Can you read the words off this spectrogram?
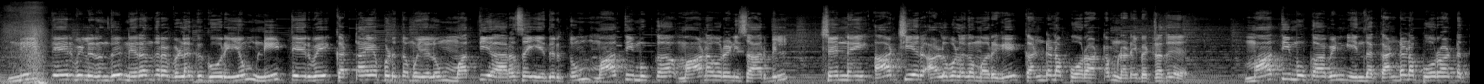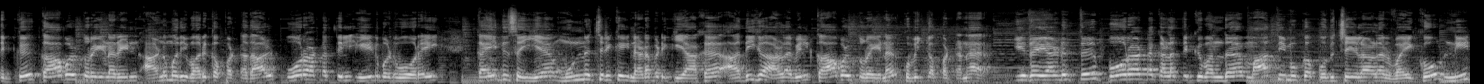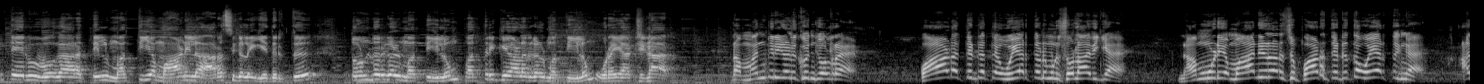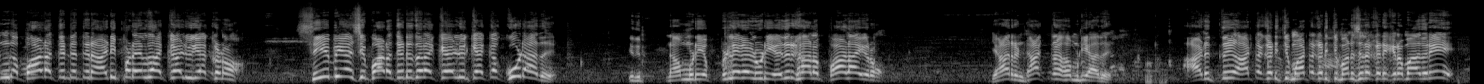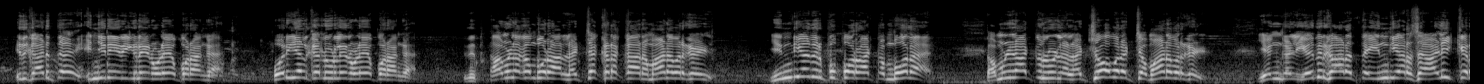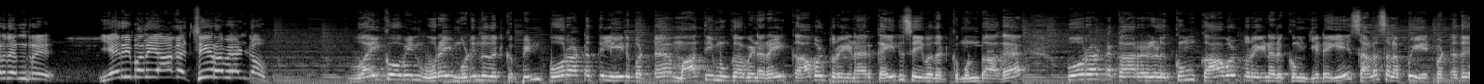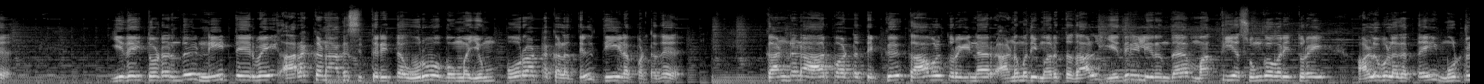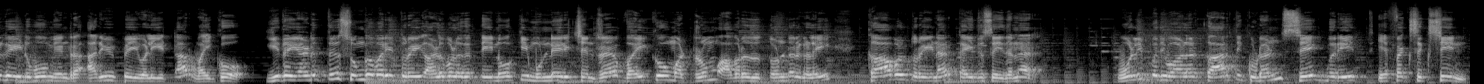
NEET தேர்விலிருந்து நிரந்தர விலக்கு கோரியும் நீட் தேர்வை கட்டாயப்படுத்த முயலும் மத்திய அரசை எதிர்த்தும் மதிமுக மாணவரணி சார்பில் சென்னை ஆட்சியர் அலுவலகம் அருகே கண்டன போராட்டம் நடைபெற்றது. மதிமுகவின் இந்த கண்டன போராட்டத்திற்கு காவல்துறையினரின் அனுமதி மறுக்கப்பட்டதால் போராட்டத்தில் ஈடுபடுவோரை கைது செய்ய முன்னெச்சரிக்கை நடவடிக்கையாக அதிக அளவில் காவல்துறையினர் குவிக்கப்பட்டனர். இதையடுத்து போராட்ட களத்திற்கு வந்த மதிமுக பொதுச் செயலாளர் வைகோ நீட் தேர்வு விவகாரத்தில் மத்திய மாநில அரசுகளை எதிர்த்து தொண்டர்கள் மத்தியிலும் பத்திரிகையாளர்கள் மத்தியிலும் உரையாற்றினார். நான் மந்திரிகளுக்கும் சொல்றேன். பாடத்திட்டத்தை உயர்த்தணும்னு சொல்லாதீங்க. நம்முடைய மாநில அரசு பாடத்திட்டத்தை உயர்த்துங்க. அந்த பாடத்திட்டத்தின் அடிப்படையில் தான் கேள்வி கேட்கணும். சிபிஎஸ்இ பாடத்திட்டத்தில் கேள்வி கேட்க கூடாது. இது நம்முடைய பிள்ளைகளுடைய எதிர்காலம் பாழாயிரும். யாரும் டாக்டர் ஆக முடியாது. அடுத்து ஆட்டை கடிச்சு மாட்டை கடிச்சு மனுஷனை கிடைக்கிற மாதிரி இதுக்கு அடுத்து இன்ஜினியரிங்லேயும் நுழைய போகிறாங்க பொறியியல் கல்லூரிலையும் நுழைய போகிறாங்க இது தமிழகம் பூரா லட்சக்கணக்கான மாணவர்கள் இந்திய எதிர்ப்பு போராட்டம் போல தமிழ்நாட்டில் உள்ள லட்சோப லட்ச மாணவர்கள் எங்கள் எதிர்காலத்தை இந்திய அரசு அளிக்கிறது என்று எரிமலையாக சீர வேண்டும். வைகோவின் உரை முடிந்ததற்கு பின் போராட்டத்தில் ஈடுபட்ட மதிமுகவினரை காவல்துறையினர் கைது செய்வதற்கு முன்பாக போராட்டக்காரர்களுக்கும் காவல்துறையினருக்கும் இடையே சலசலப்பு ஏற்பட்டது. இதைத் தொடர்ந்து நீட் தேர்வை அரக்கனாக சித்தரித்த உருவ பொம்மையும் போராட்ட களத்தில் தீயிடப்பட்டது. கண்டன ஆர்ப்பாட்டத்திற்கு காவல்துறையினர் அனுமதி மறுத்ததால் எதிரில் இருந்த மத்திய சுங்கவரித்துறை அலுவலகத்தை முற்றுகையிடுவோம் என்ற அறிவிப்பை வெளியிட்டார் வைகோ. இதையடுத்து சுங்கவரித்துறை அலுவலகத்தை நோக்கி முன்னேறி சென்ற வைகோ மற்றும் அவரது தொண்டர்களை காவல்துறையினர் கைது செய்தனர். ஒளிப்பதிவாளர் கார்த்திக்குடன் ஷேக் பரீத் எஃப்எக்ஸ் சிக்ஸ்டீன்.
